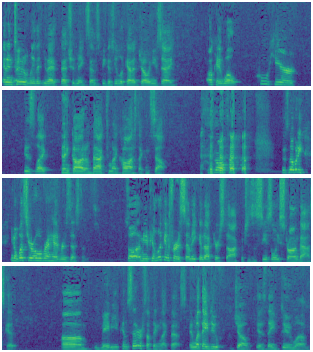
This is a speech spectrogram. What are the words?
And intuitively, that, that, that should make sense because you look at it, Joe, and you say, okay, well, who here is like, thank God I'm back to my cost, I can sell? There's nobody, you know, what's your overhead resistance? So, I mean, if you're looking for a semiconductor stock, which is a seasonally strong basket, um, maybe you consider something like this. And what they do, Joe, is they do um,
